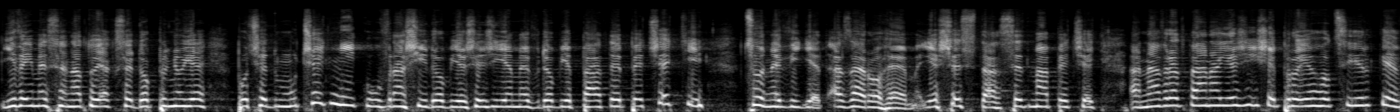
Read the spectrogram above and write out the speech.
Dívejme se na to, jak se doplňuje počet mučedníků v naší době, že žijeme v době páté pečeti co nevidět a za rohem je šestá, sedmá pečeť a návrat Pána Ježíše pro jeho církev.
